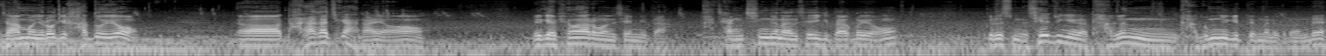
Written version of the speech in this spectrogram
자, 한번 이렇게 가도요, 어, 날아가지가 않아요. 이게 평화로운 새입니다. 가장 친근한 새이기도 하고요. 그렇습니다. 새 중에 닭은 가금류이기 때문에 그러는데,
